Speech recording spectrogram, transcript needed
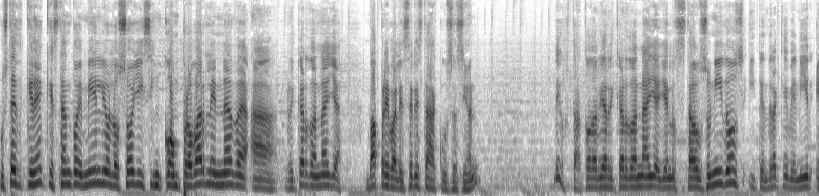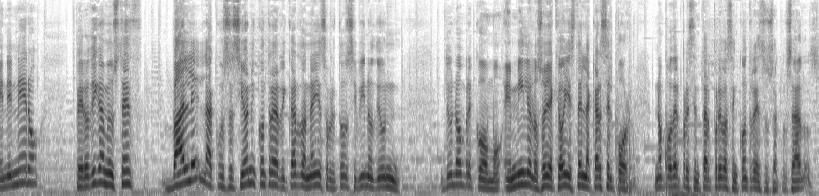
¿Usted cree que estando Emilio Lozoya y sin comprobarle nada a Ricardo Anaya va a prevalecer esta acusación? Digo, está todavía Ricardo Anaya allá en los Estados Unidos y tendrá que venir en enero. Pero dígame usted, ¿vale la acusación en contra de Ricardo Anaya, sobre todo si vino de un de un hombre como Emilio Lozoya, que hoy está en la cárcel por no poder presentar pruebas en contra de sus acusados.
